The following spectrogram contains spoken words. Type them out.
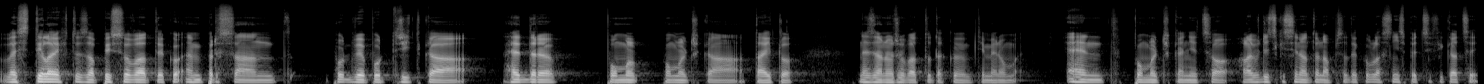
ve stylech to zapisovat jako ampersand, po dvě podtřítka, header, poml, pomlčka, title. Nezanořovat to takovým tím jenom end, pomlčka něco, ale vždycky si na to napsat jako vlastní specifikaci.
